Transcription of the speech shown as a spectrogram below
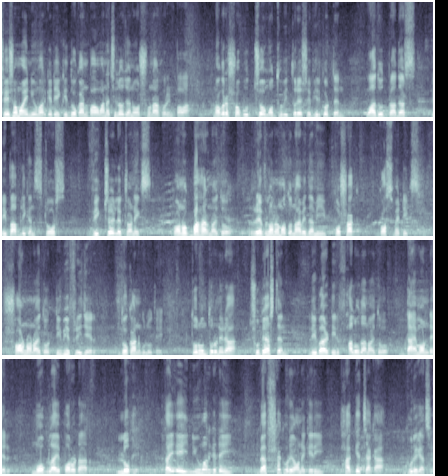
সেই সময় নিউ মার্কেটে একটি দোকান পাওয়া মানে ছিল যেন সোনার হরিণ পাওয়া। নগরের সব উচ্চ মধ্যবিত্তরা এসে ভিড় করতেন Wadud brothers, Republican stores, Victor electronics কনকবাহার নয়তো রেভলনের মতো নামি দামি পোশাক কসমেটিক্স স্বর্ণ নয়তো টিভি ফ্রিজের দোকানগুলোতে। তরুণ তরুণীরা ছুটে আসতেন লিবার্টির ফালুদা নয়তো ডায়মন্ডের মোগলাই পরোটার লোভে। তাই এই নিউ মার্কেটেই ব্যবসা করে অনেকেরই ভাগ্যের চাকা ঘুরে গেছে।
